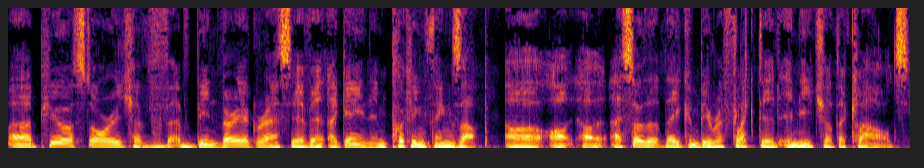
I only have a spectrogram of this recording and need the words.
uh, Pure Storage have, have, been very aggressive, uh, again, in putting things up uh, uh, so that they can be reflected in each of the clouds.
